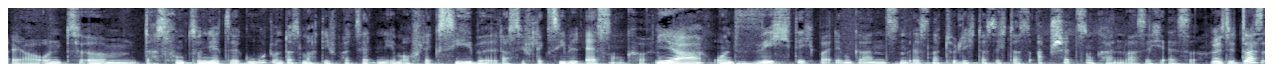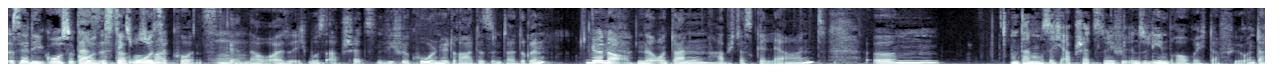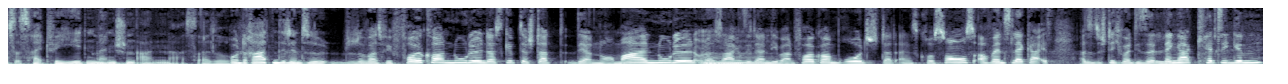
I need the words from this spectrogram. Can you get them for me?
Ja, und ähm, das funktioniert sehr gut und das macht die Patienten eben auch flexibel, dass sie flexibel essen können. Ja. Und wichtig bei dem Ganzen ist natürlich, dass ich das abschätzen kann, was ich esse. Richtig. Das ist ja die große Das Kunst. ist die muss große man- Mhm. Kunst, genau. Also ich muss abschätzen, wie viel Kohlenhydrate sind da drin. Genau. Ne? Und dann habe ich das gelernt. Ähm, und dann muss ich abschätzen, wie viel Insulin brauche ich dafür. Und das ist halt für jeden Menschen anders. Also Und raten Sie denn zu sowas wie Vollkornnudeln? Das gibt es statt der normalen Nudeln. Oder sagen Sie dann lieber ein Vollkornbrot statt eines Croissants, auch wenn es lecker ist? Also das Stichwort diese längerkettigen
